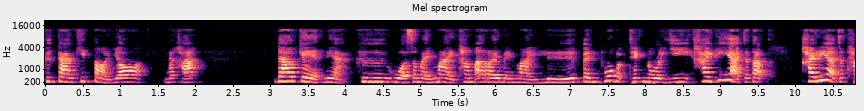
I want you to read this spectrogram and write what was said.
คือการคิดต่อยอดนะคะ ดาวเกตเนี่ย คือหัวสมัยใหม่ทำอะไรใหม่ ๆ หรือเป็นพวกแบบเทคโนโลยี ใครที่อยากจะแบบใครที่อยากจะท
